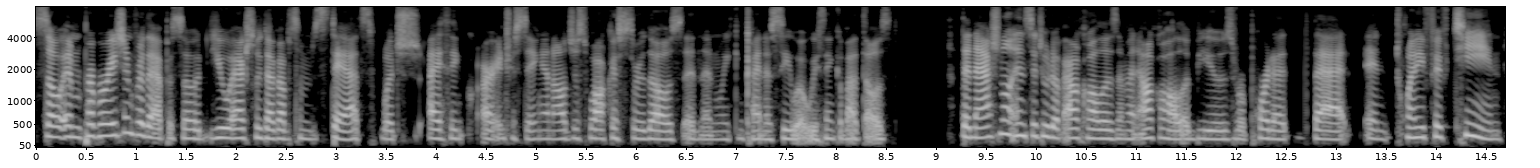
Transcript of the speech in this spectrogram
So, in preparation for the episode, you actually dug up some stats, which I think are interesting, and I'll just walk us through those and then we can kind of see what we think about those. The National Institute of Alcoholism and Alcohol Abuse reported that in 2015,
